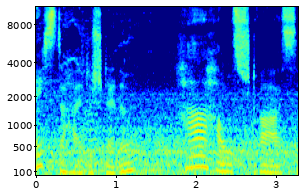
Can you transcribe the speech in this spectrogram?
Nächste Haltestelle, Haarhausstraße.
